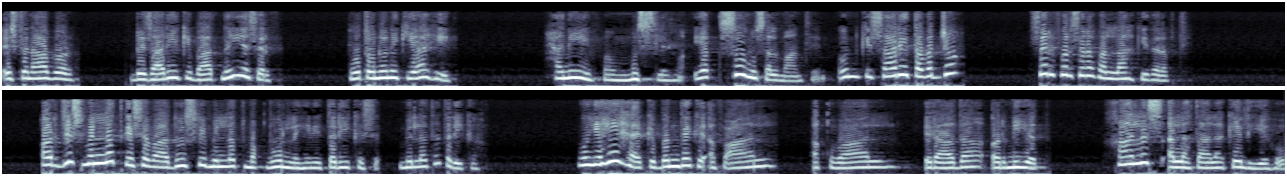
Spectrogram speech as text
اجتناب اور بیزاری کی بات نہیں ہے صرف۔ وہ تو انہوں نے کیا ہی۔ حنیف مسلم، یکسو مسلمان تھے۔ ان کی ساری توجہ صرف اور صرف اللہ کی طرف تھی۔ اور جس ملت کے سوا دوسری ملت مقبول نہیں نہیں، طریقے سے، ملت ہے طریقہ۔ وہ یہی ہے کہ بندے کے افعال، اقوال، ارادہ اور نیت خالص اللہ تعالی کے لیے ہو۔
